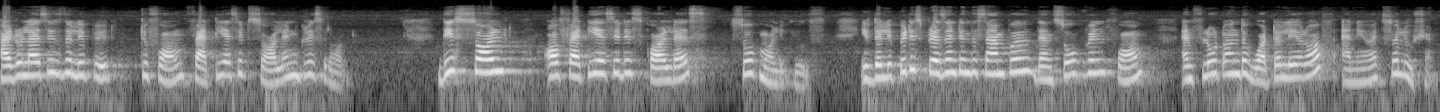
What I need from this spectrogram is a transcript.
hydrolyzes the lipid to form fatty acid salt and glycerol. This salt of fatty acid is called as soap molecules. If the lipid is present in the sample, then soap will form and float on the water layer of NaOH solution.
